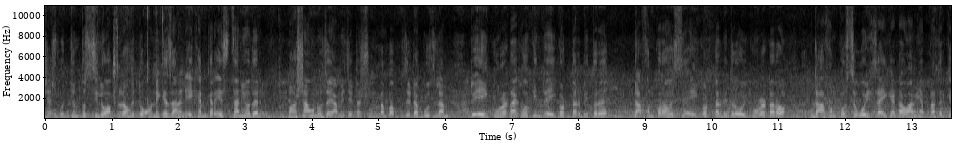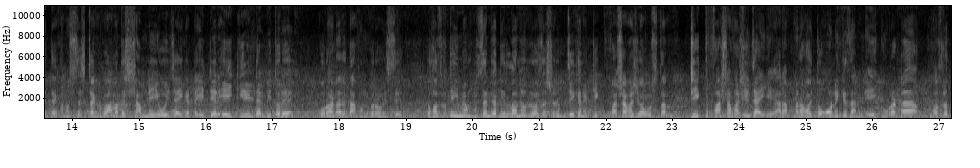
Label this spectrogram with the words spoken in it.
শেষ পর্যন্ত ছিল। আপনারা হয়তো অনেকে জানেন, এখানকার স্থানীয়দের ভাষা অনুযায়ী আমি যেটা শুনলাম বা যেটা বুঝলাম, তো এই ঘোড়াটাকেও কিন্তু এই গড়টার ভিতরে দাফন করা হয়েছে। এই গড়টার ভিতরে ওই ঘোড়াটারও দাফন করছে, ওই জায়গাটাও আমি আপনাদেরকে দেখানোর চেষ্টা করব। আমাদের সামনেই ওই জায়গাটা, এটার এই গ্রিলটার ভিতরে ঘোড়াটারে দাফন করা হয়েছে। তো হজরত ইমাম হোসেন রাদিল্লাহুর রোজা শরীফ, যেখানে ঠিক পাশাপাশি অবস্থান, ঠিক পাশাপাশি জায়গায়, আর আপনারা হয়তো অনেকে জানেন, এই ঘোড়াটা হজরত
